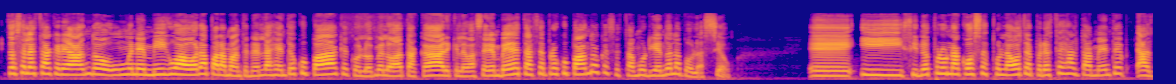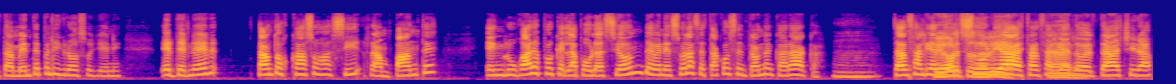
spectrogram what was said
Entonces le está creando un enemigo ahora para mantener la gente ocupada, que Colombia lo va a atacar y que le va a hacer, en vez de estarse preocupando, que se está muriendo la población. Eh, y si no es por una cosa, es por la otra, pero esto es altamente, altamente peligroso, Jenny. El tener tantos casos así rampantes en lugares, porque la población de Venezuela se está concentrando en Caracas. Están saliendo Peor del Zulia, están saliendo claro. del Táchira,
